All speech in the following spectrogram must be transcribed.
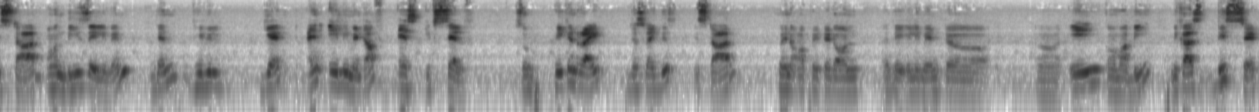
star on these element then we will get an element of s itself. So we can write just like this star when operated on the element uh, uh, a comma b because this set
